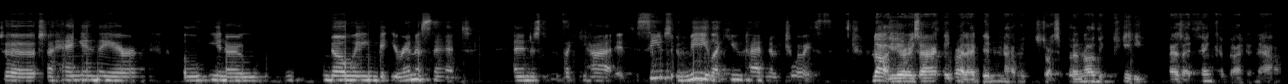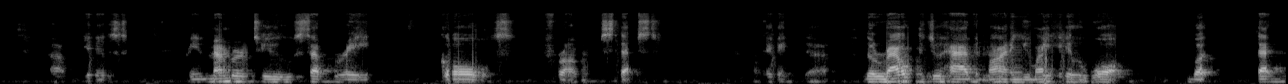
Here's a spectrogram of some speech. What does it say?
to, to hang in there, you know, knowing that you're innocent. And just like you had, it seems to me like you had no choice. No, you're exactly right. I didn't have a choice. But another key, as I think about it now, uh, is remember to separate goals from steps. Okay, uh, the route that you have in mind, you might hit a wall, but that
